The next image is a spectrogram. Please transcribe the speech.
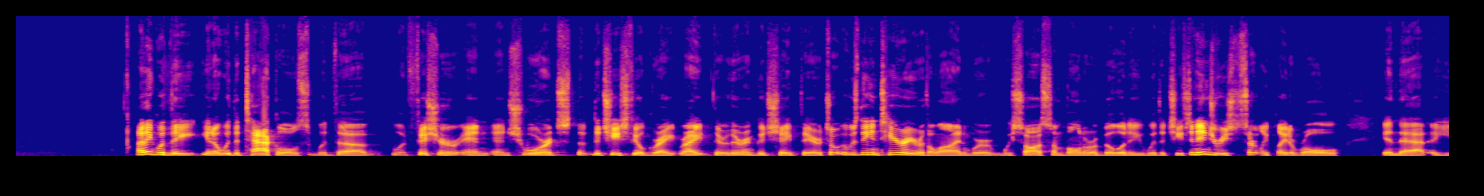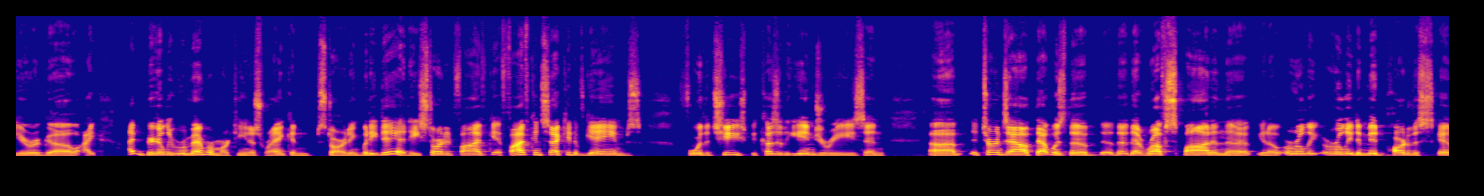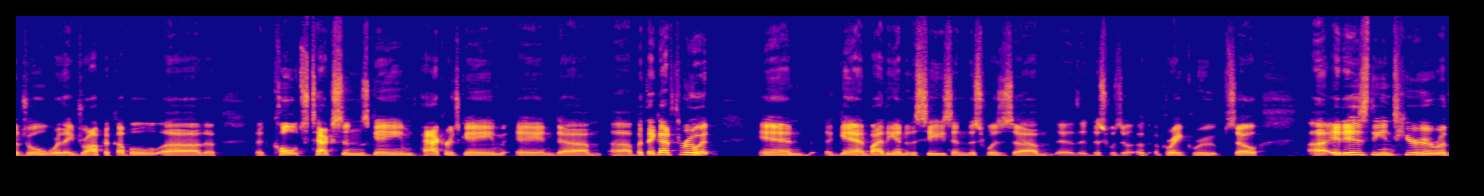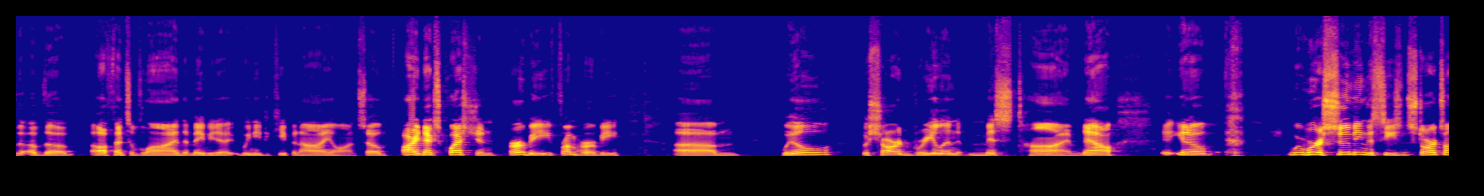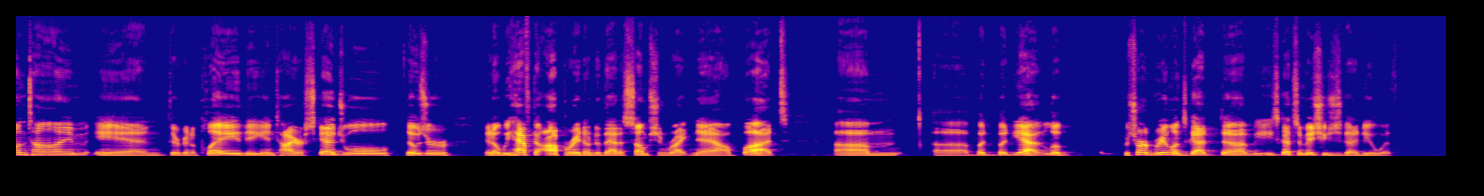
I think with the you know with the tackles with uh, what Fisher and and Schwartz, the, the, Chiefs feel great, right? They're they're in good shape there. So it was the interior of the line where we saw some vulnerability with the Chiefs, and injuries certainly played a role in that a year ago. I I barely remember Martinas Rankin starting, but he did. He started five five consecutive games for the Chiefs because of the injuries, and uh, it turns out that was the, the, that rough spot in the you know early early to mid part of the schedule where they dropped a couple uh, the the Colts Texans game, Packers game, and um, uh, but they got through it. And again, by the end of the season, this was um, uh, this was a, a, great group. So uh, it is the interior of the, of the offensive line that maybe to, we need to keep an eye on. So, all right, next question, Herbie from Herbie, um, will Bashaud Breeland miss time? Now, you know we're assuming the season starts on time and they're going to play the entire schedule. Those are, you know, we have to operate under that assumption right now. But, um, uh, but, but yeah, look, Bashaud Breeland's got uh, he's got some issues he's got to deal with.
